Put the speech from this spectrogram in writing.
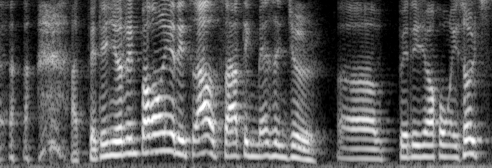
At pwede nyo rin po akong i-reach out sa ating messenger. Uh, pwede nyo akong i-search,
